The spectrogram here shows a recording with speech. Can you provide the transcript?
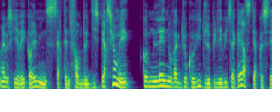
Oui, parce qu'il y avait quand même une certaine forme de dispersion, mais comme l'est Novak Djokovic depuis le début de sa carrière, c'est-à-dire que c'est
